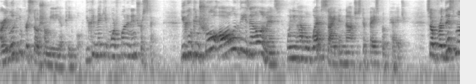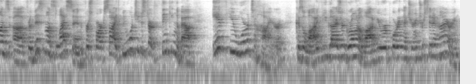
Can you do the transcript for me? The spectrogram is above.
Are you looking for social media people? You can make it more fun and interesting. You can control all of these elements when you have a website and not just a Facebook page. So for this month's uh, for this month's lesson for Spark Sites, we want you to start thinking about if you were to hire, because a lot of you guys are growing, a lot of you are reporting that you're interested in hiring.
